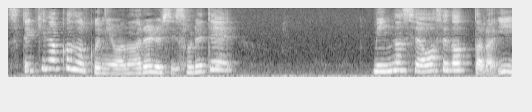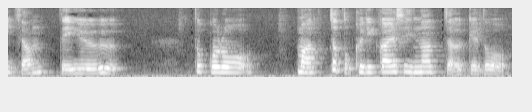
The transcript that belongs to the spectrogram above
素敵な家族にはなれるしそれでみんな幸せだったらいいじゃんっていうところまあちょっと繰り返しになっちゃうけど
